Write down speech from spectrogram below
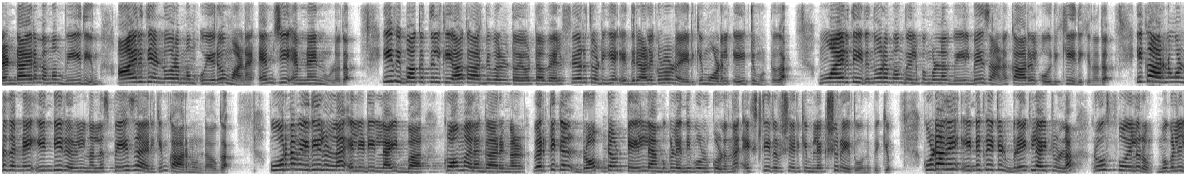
രണ്ടായിരം എം എം വീതിയും ആയിരത്തി എണ്ണൂറ് എം എം ഉയരവുമാണ് എം ജി എം നയൻ ഉള്ളത്. ഈ വിഭാഗത്തിൽ കിയ കാർണിവൽ ടൊയോട്ട വെൽഫെയർ തുടങ്ങിയ എതിരാളികളോടായിരിക്കും മോഡൽ ഏറ്റുമുട്ടുക. മൂവായിരത്തി ഇരുന്നൂറ് എം എം വലുപ്പമുള്ള വീൽ ബേസ് ആണ് കാറിൽ ഒരുക്കിയിരിക്കുന്നത്. ഈ കാരണം കൊണ്ട് തന്നെ ഇന്റീരിയറിൽ നല്ല സ്പേസ് ആയിരിക്കും കാറിനുണ്ടാവുക. പൂർണവേദിയിലുള്ള L E D light bar chrome അലങ്കാരങ്ങൾ വെർട്ടിക്കൽ ഡ്രോപ്പ് ഡൗൺ ടെയിൽ ലാമ്പുകൾ എന്നിവ ഉൾക്കൊള്ളുന്ന എക്സ്റ്റീരിയർ ശരിക്കും ലക്ഷറി തോന്നിപ്പിക്കും. കൂടാതെ ഇന്റഗ്രേറ്റഡ് ബ്രേക്ക് ലൈറ്റുള്ള റൂഫ് സ്പോയിലറും മുകളിൽ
